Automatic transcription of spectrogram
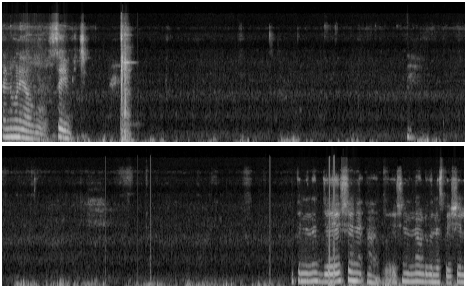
രണ്ട് മണിയാകുമോ സെയിം പിച്ച് പിന്നെ ജയേഷന് ആ ജയേഷൻ ഇന്നുണ്ട് പിന്നെ സ്പെഷ്യൽ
